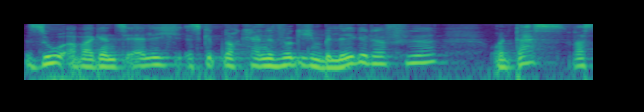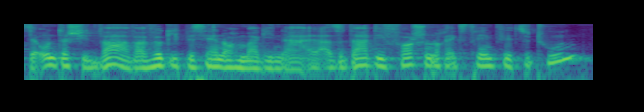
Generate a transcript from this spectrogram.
So, aber ganz ehrlich, es gibt noch keine wirklichen Belege dafür. Und das, was der Unterschied war, war wirklich bisher noch marginal. Also da hat die Forschung noch extrem viel zu tun.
